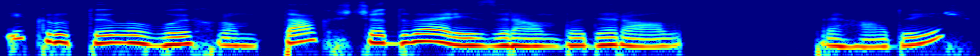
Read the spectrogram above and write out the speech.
і крутило вихром так, що двері з рам видирало. Пригадуєш?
